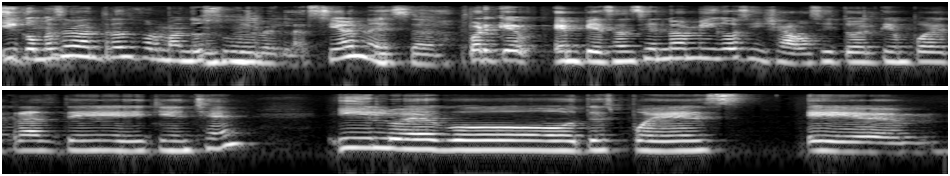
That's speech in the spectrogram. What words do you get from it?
y cómo se van transformando sus relaciones. Exacto. Porque empiezan siendo amigos y Shaoxi todo el tiempo detrás de Jen Chen. Y luego después eh,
